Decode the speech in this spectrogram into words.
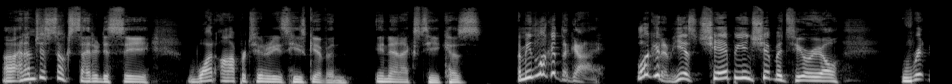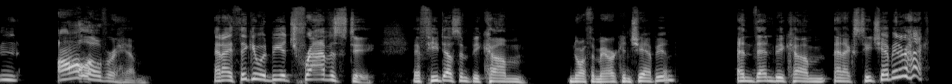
Uh, and I'm just so excited to see what opportunities he's given in NXT because, I mean, look at the guy. Look at him. He has championship material written all over him. And I think it would be a travesty if he doesn't become North American champion and then become NXT champion. Or heck,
